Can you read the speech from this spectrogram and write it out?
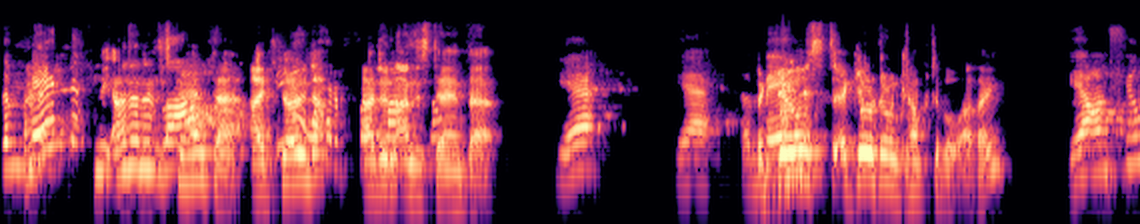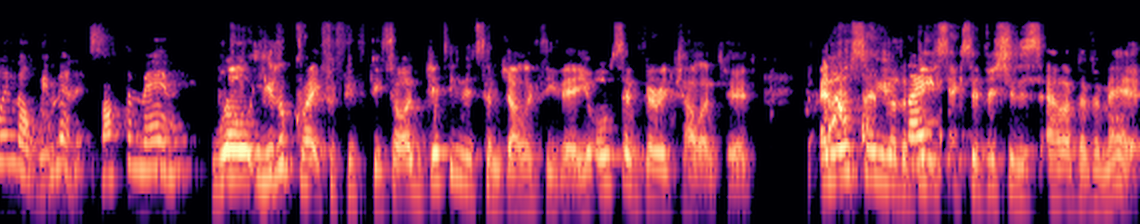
The I don't- men, I don't understand that. I Do you know, don't. I I don't understand that. yeah, yeah. The, The men, girls, the girls are uncomfortable, are they? yeah, I'm feeling the women. It's not the men. Well, you look great for 50, so I'm getting there's some jealousy there. You're also very talented. And also, you're the biggest exhibitionist I've ever met.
